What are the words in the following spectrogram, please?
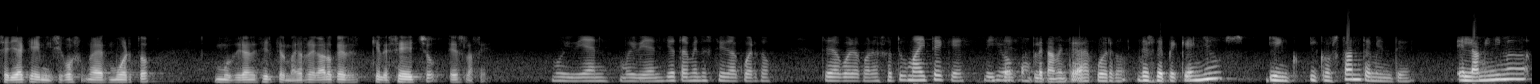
sería que mis hijos, una vez muertos, me pudieran decir que el mayor regalo que, que les he hecho es la fe. Muy bien, muy bien. Yo también estoy de acuerdo. Estoy de acuerdo con eso. ¿Tú, Maite, qué dices? Yo completamente de acuerdo. Desde pequeños y, y constantemente. En la mínima,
